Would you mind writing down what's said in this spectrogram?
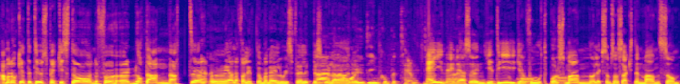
ja, man åker inte till Uzbekistan för något annat. I alla fall inte om man är Luis Felipe Nej, Scolari. men han var ju inte inkompetent. Nej, nej, nej. Alltså en gedigen fotbollsman och liksom som sagt en man som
